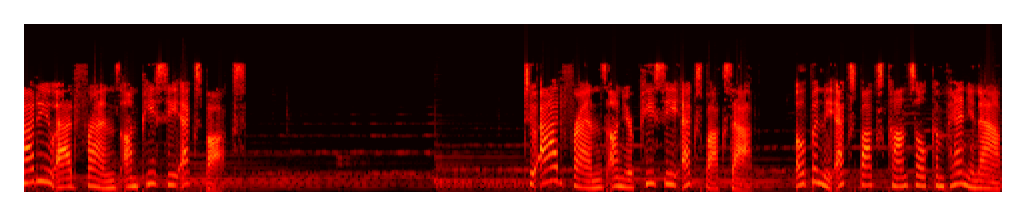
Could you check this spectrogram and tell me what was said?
How do you add friends on PC Xbox? To add friends on your PC Xbox app, open the Xbox Console Companion app,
